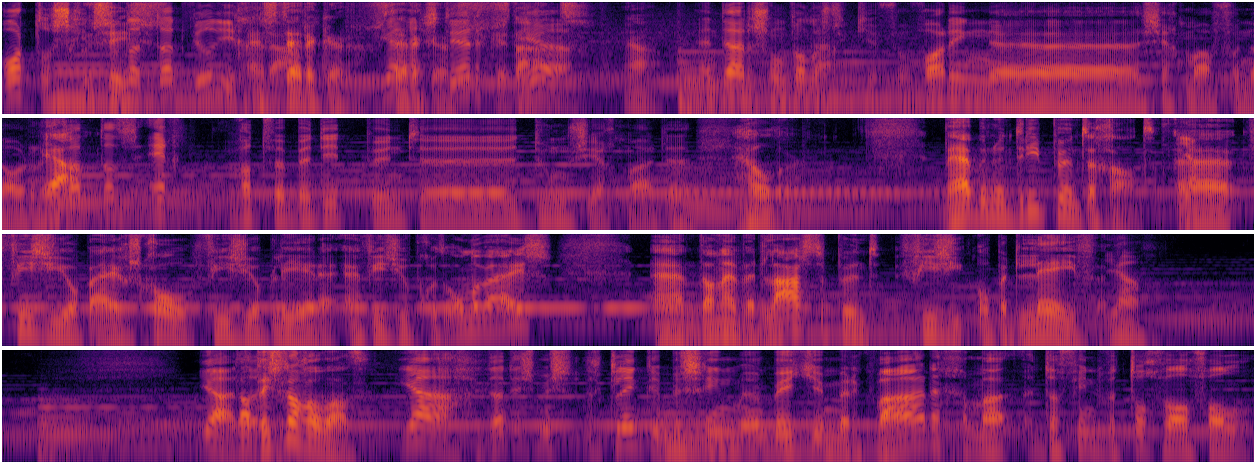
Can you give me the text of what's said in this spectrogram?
wortels schiet. Dat, dat wil je graag. En sterker. Ja, sterker, en sterker, ja. ja. En daar is soms wel een stukje verwarring eh, zeg maar, voor nodig. Ja. Dat, dat is echt wat we bij dit punt eh, doen, zeg maar. De, Helder. We hebben nu drie punten gehad. Eh, visie op eigen school, visie op leren en visie op goed onderwijs. Dan hebben we het laatste punt, visie op het leven. ja. Ja, Dat is nogal wat. Ja, dat, is, dat klinkt misschien een beetje merkwaardig, maar dat vinden we toch wel van,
